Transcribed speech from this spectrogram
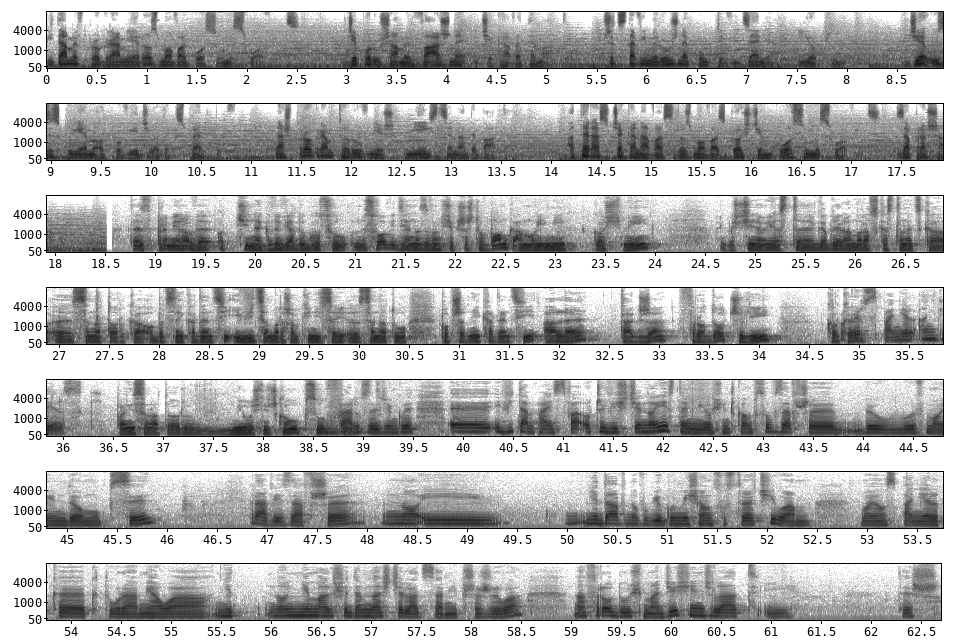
Witamy w programie Rozmowa Głosu Mysłowic, gdzie poruszamy ważne i ciekawe tematy. Przedstawimy różne punkty widzenia i opinie, gdzie uzyskujemy odpowiedzi od ekspertów. Nasz program to również miejsce na debatę. A teraz czeka na Was rozmowa z gościem Głosu Mysłowic. Zapraszamy. To jest premierowy odcinek wywiadu Głosu Mysłowic. Ja nazywam się Krzysztof Bąk, a moimi gośćmi, gościnią jest e, Gabriela Morawska-Stanecka, e, senatorka obecnej kadencji i wicemarszałkini e, Senatu poprzedniej kadencji, ale także Frodo, czyli. Koker spaniel angielski. Pani senator miłośniczką psów Bardzo dziękuję. E, I witam Państwa. Oczywiście, no jestem miłośniczką psów. Zawsze był, były w moim domu psy. Prawie zawsze. No i niedawno, w ubiegłym miesiącu, straciłam moją spanielkę, która miała nie, no niemal 17 lat za mi przeżyła. Na Froduś ma 10 lat i też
